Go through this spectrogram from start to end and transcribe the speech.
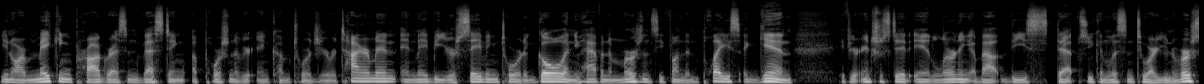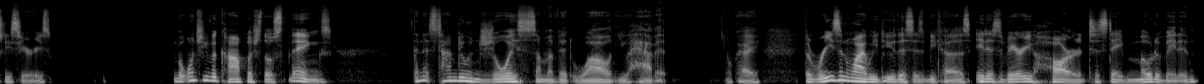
you know, are making progress investing a portion of your income towards your retirement and maybe you're saving toward a goal and you have an emergency fund in place, again, if you're interested in learning about these steps, you can listen to our university series. But once you've accomplished those things, then it's time to enjoy some of it while you have it. Okay. The reason why we do this is because it is very hard to stay motivated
